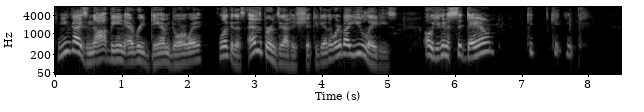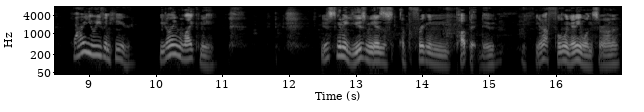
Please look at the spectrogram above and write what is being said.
Can you guys not be in every damn doorway? Look at this. Esbern's got his shit together. What about you ladies? Oh, you're gonna sit down? Why are you even here? You don't even like me. You're just gonna use me as a friggin' puppet, dude. You're not fooling anyone, Serana.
